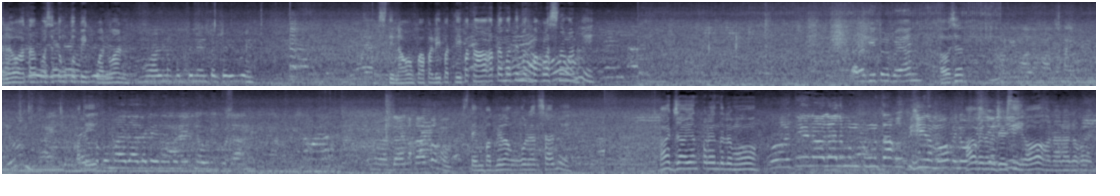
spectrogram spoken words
Dalawa, tapos itong Tupik, 11. Mahal ng Continental sa iba eh. Tapos din ako papalipat-lipat, nakakatamad din magbaklas ng ano eh. Para dito na ba yan? Oo sir, Yun. Pati- ka pa mailalagay na maliit na ubusan. Ano, ang dahil nakapang oh. stem bag na lang kukunin natin sa ano eh. Ah, giant pala yung dala mo. Oh, ito yung naalala mong pumunta ako opisina mo. Kinuha Ah, ng jersey. Oo, oh, naalala ko yun.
